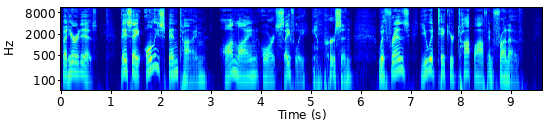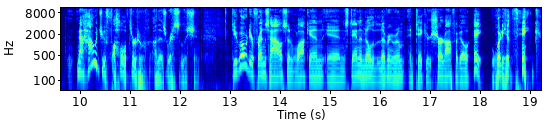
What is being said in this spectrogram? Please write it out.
but here it is. They say only spend time online or safely in person with friends you would take your top off in front of. Now, how would you follow through on this resolution? Do you go over to your friend's house and walk in and stand in the middle of the living room and take your shirt off and go, hey, what do you think?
